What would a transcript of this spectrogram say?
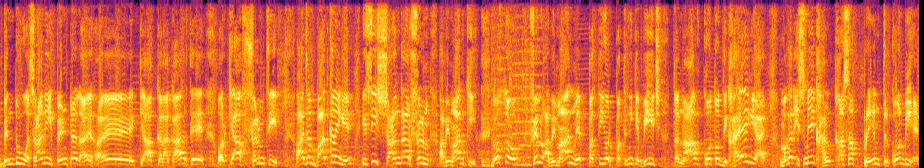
बिंदु असरानी, पेंटल आए हाय, क्या कलाकार थे और क्या फ़िल्म थी। आज हम बात करेंगे इसी शानदार फ़िल्म अभिमान की। दोस्तों फ़िल्म अभिमान में पति और पत्नी के बीच तनाव को तो दिखाया ही गया है, मगर इसमें एक हल्का सा प्रेम त्रिकोण भी है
